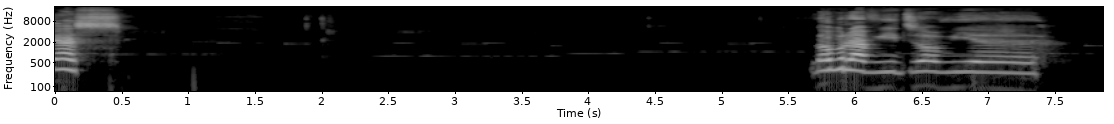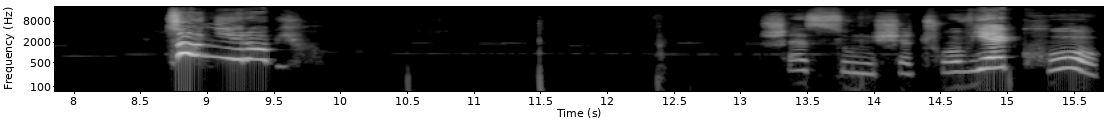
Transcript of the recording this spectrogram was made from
Jest. Dobra, widzowie. Co oni robią? Przesuń się, człowieku.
